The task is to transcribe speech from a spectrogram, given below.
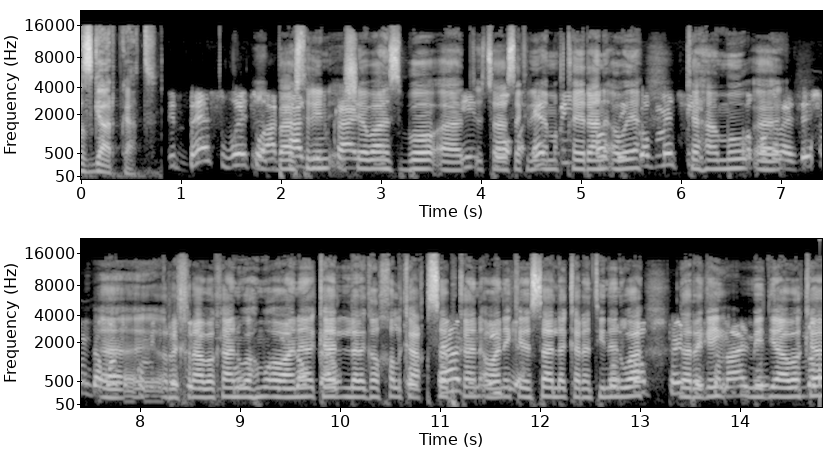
ڕزگار بکات. باشترین شێواز بۆ چارەسەکردنی ئەم قەیرانە ئەوەیە کە هەموو ڕێکخراوەکان و هەموو ئەوانە کە لەگەڵ خەڵکا قسە بکەن ئەوانەی کە ئێستا لە کەرەنتینەن و لە ڕێگەی میدیاوە کە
